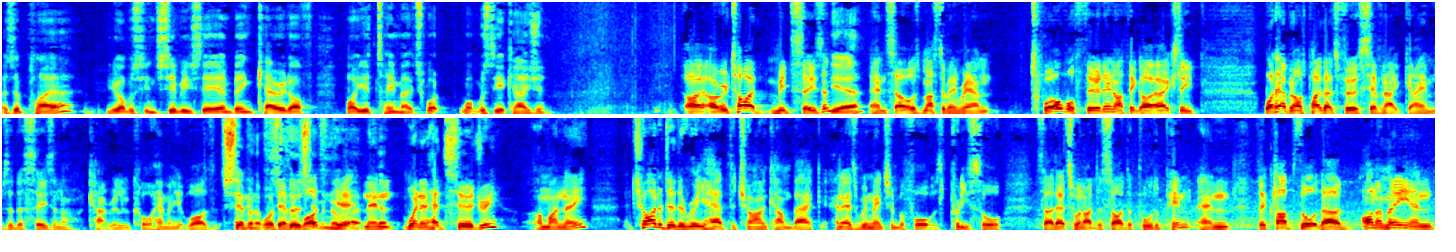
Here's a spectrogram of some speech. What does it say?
as a player. You're obviously in civvies there and being carried off by your teammates. What, what was the occasion? I, I retired mid-season. Yeah. And so it was, must have been around 12 or 13. I think I actually... What happened, I was played those first seven, eight games of the season. I can't really recall how many it was. Seven it was. Seven first it was, seven yeah. And then yep. went and had surgery on my knee. Tried to do the rehab to try and come back, and as we mentioned before, it was pretty sore. So that's when I decided to pull the pin, and the club thought they'd honour me and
